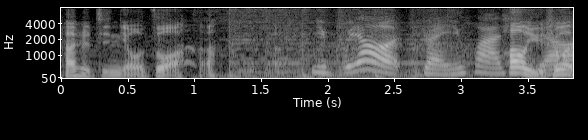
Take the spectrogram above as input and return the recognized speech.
他是金牛座。你不要转移话题、啊。浩宇说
